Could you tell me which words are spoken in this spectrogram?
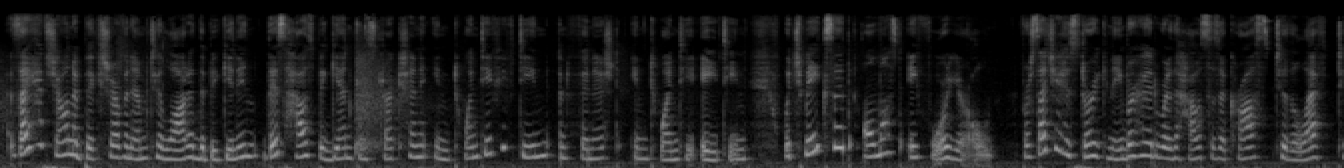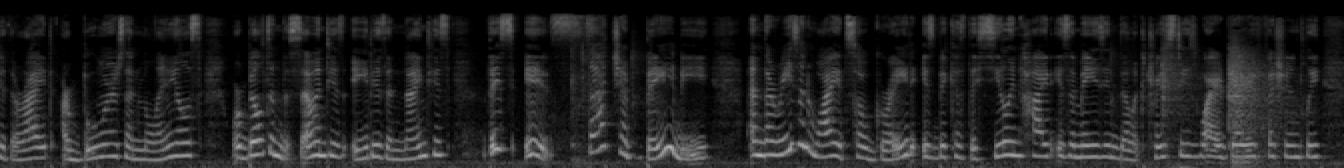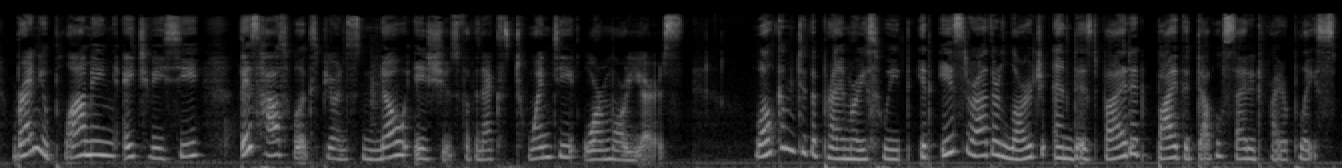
As I have shown a picture of an empty lot at the beginning, this house began construction in 2015 and finished in 2018, which makes it almost a four-year-old. For such a historic neighborhood where the houses across, to the left, to the right are boomers and millennials, were built in the 70s, 80s, and 90s, this is such a baby. And the reason why it's so great is because the ceiling height is amazing, the electricity is wired very efficiently, brand new plumbing, HVAC. This house will experience no issues for the next 20 or more years. Welcome to the primary suite. It is rather large and is divided by the double-sided fireplace.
